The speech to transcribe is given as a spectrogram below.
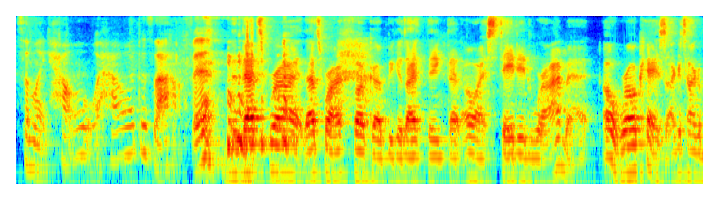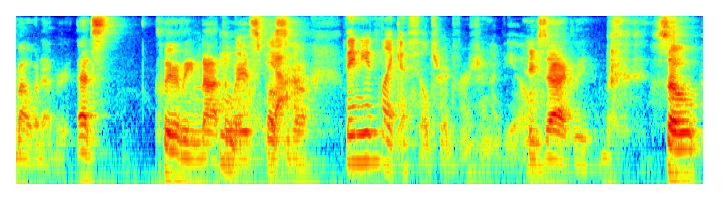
So I'm like, how how does that happen? that's where I that's where I fuck up because I think that oh I stated where I'm at oh we're okay so I can talk about whatever that's clearly not the way it's supposed to go they need like a filtered version of you. exactly so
